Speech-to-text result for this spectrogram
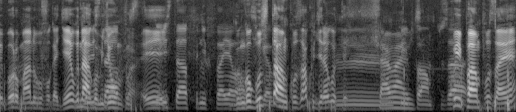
ibyo boro mani ubuvuga jewe ntabwo mbyumva. Eh, ngo gustankuza kugira gute? Sawa, kwipampuza eh.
